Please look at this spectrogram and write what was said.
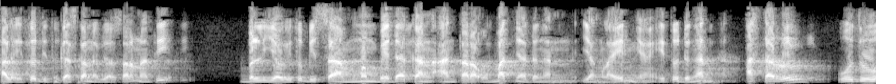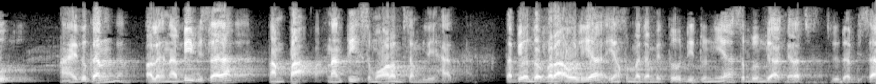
hal itu ditegaskan Nabi SAW nanti beliau itu bisa membedakan antara umatnya dengan yang lainnya itu dengan astarul wudu. Nah, itu kan oleh Nabi bisa tampak nanti semua orang bisa melihat. Tapi untuk para aulia yang semacam itu di dunia sebelum di akhirat sudah bisa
